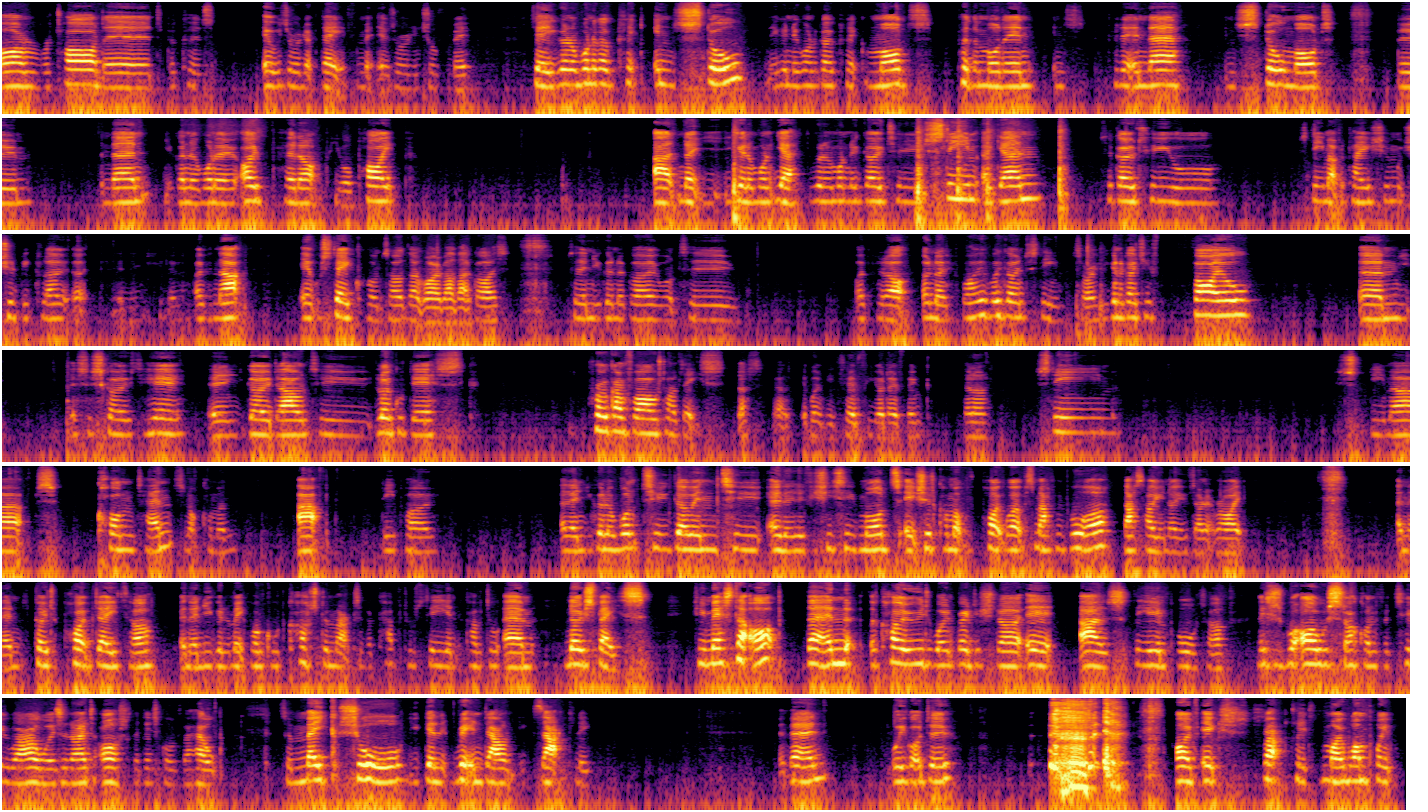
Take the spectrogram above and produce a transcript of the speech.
I'm retarded because it was already updated for me. It was already installed for me. So you're gonna want to go click install. You're gonna want to go click mods. Put the mod in. Put it in there. Install mod. Boom. And then you're gonna want to open up your pipe. Uh, no, you- you're gonna want yeah, you're gonna want to go to Steam again. So go to your Steam application, which should be closed. Uh, open that. It will stay console. Don't worry about that, guys. So then you're gonna go want to open up. Oh no, why are we going to Steam? Sorry, you're gonna go to File. Um, let's just go to here and go down to local disk. Program files times eight. That's uh, it. Won't be the same for you, I don't think. Don't. Steam. Steam apps. Content, not common. App. Depot. And then you're going to want to go into, and then if you see mods, it should come up with Pipeworks Map Importer. That's how you know you've done it right. And then go to Pipe Data, and then you're going to make one called Custom Maps with a capital C and a capital M, no space. If you mess that up, then the code won't register it as the importer. This is what I was stuck on for two hours, and I had to ask the Discord for help. So make sure you get it written down exactly. And then, all you got to do, I've extracted my one point.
